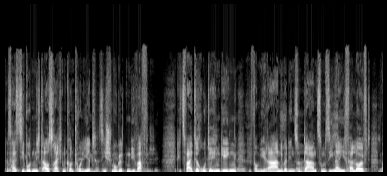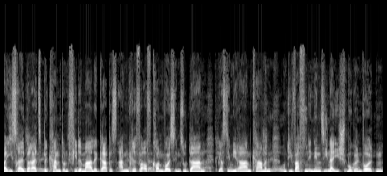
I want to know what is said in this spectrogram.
Das heißt, sie wurden nicht ausreichend kontrolliert. Sie schmuggelten die Waffen. Die zweite Route hingegen, die vom Iran über den Sudan zum Sinai verläuft, war Israel bereits bekannt und viele Male gab es Angriffe auf Konvois im Sudan, die aus dem Iran kamen und die Waffen in den Sinai schmuggeln wollten.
